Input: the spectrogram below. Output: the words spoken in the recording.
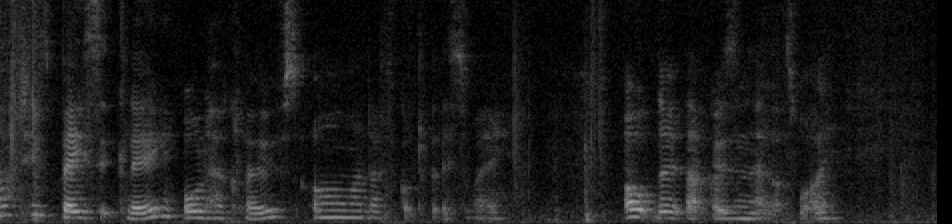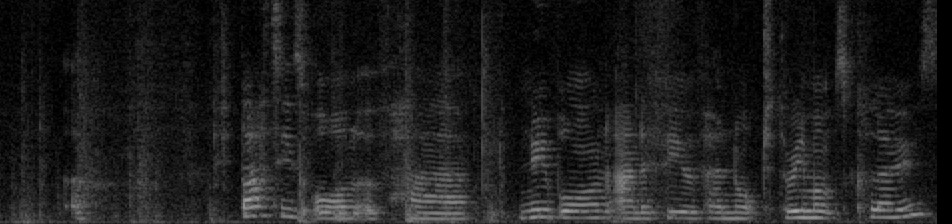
that is basically all her clothes. Oh, and I forgot to put this away. Oh, no, that goes in there, that's why. That is all of her newborn and a few of her 0 to 3 months clothes.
